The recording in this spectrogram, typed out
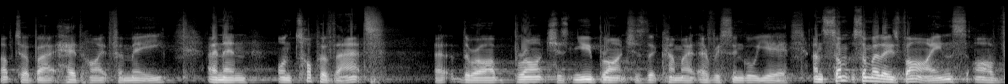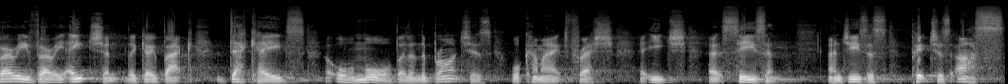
up to about head height for me. And then on top of that, uh, there are branches, new branches that come out every single year. And some, some of those vines are very, very ancient. They go back decades or more, but then the branches will come out fresh each uh, season. And Jesus pictures us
